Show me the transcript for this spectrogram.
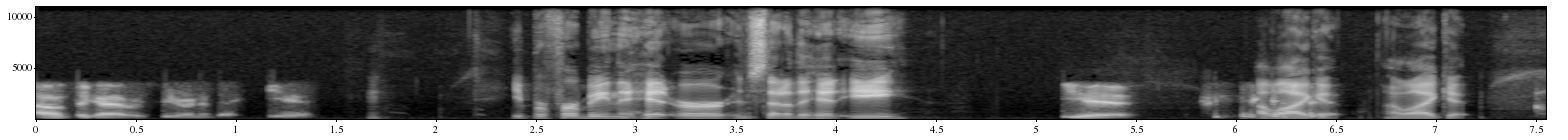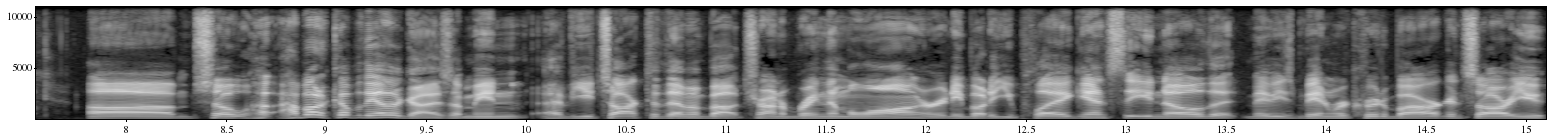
I don't think I ever see running back again. You prefer being the hitter instead of the hit E? Yeah. I like it. I like it. Um, so, h- how about a couple of the other guys? I mean, have you talked to them about trying to bring them along, or anybody you play against that you know that maybe is being recruited by Arkansas? Are you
